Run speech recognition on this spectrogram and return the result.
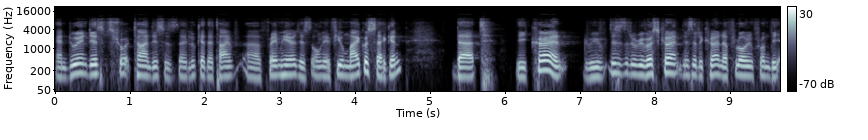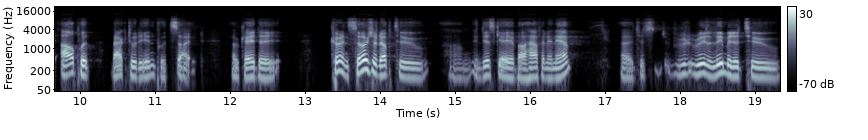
And during this short time, this is the look at the time uh, frame here. There's only a few microseconds that the current. This is the reverse current. This is the current flowing from the output back to the input side. Okay, the current surged up to, um, in this case, about half an amp, uh, just really limited to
